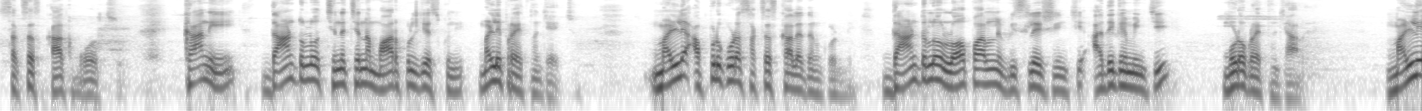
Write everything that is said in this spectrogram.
సక్సెస్ కాకపోవచ్చు. కానీ దాంట్లో చిన్న చిన్న మార్పులు చేసుకుని మళ్ళీ ప్రయత్నం చేయొచ్చు. మళ్ళీ అప్పుడు కూడా సక్సెస్ కాలేదనుకోండి దాంట్లో లోపాలను విశ్లేషించి అధిగమించి మూడో ప్రయత్నం చేయాలి. మళ్ళీ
